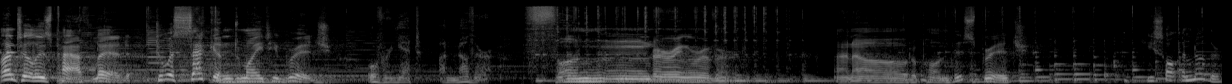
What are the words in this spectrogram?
until his path led to a second mighty bridge over yet another thundering river. And out upon this bridge, he saw another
